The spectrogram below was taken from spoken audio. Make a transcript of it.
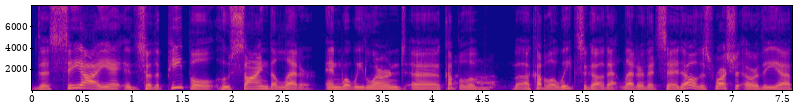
the CIA, so the people who signed the letter, and what we learned uh, a couple of a couple of weeks ago, that letter that said, "Oh, this Russia or the uh,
